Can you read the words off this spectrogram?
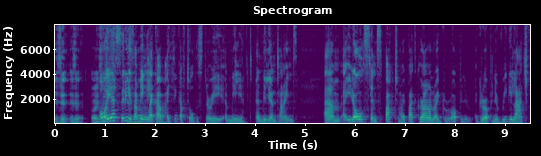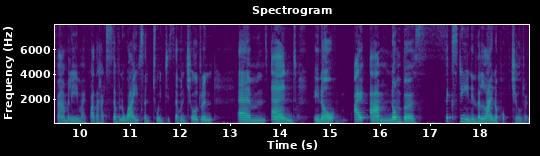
is it is it or is Oh it, yes, it is. I mean, like I've, I think I've told the story a million a million times. Um, it all stems back to my background. I grew up in a, I grew up in a really large family. My father had seven wives and twenty seven children, um, and you know I am number sixteen in the lineup of children.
